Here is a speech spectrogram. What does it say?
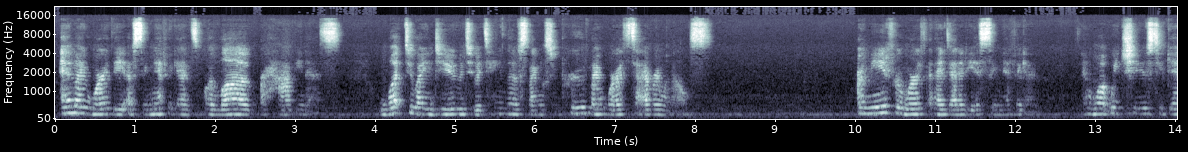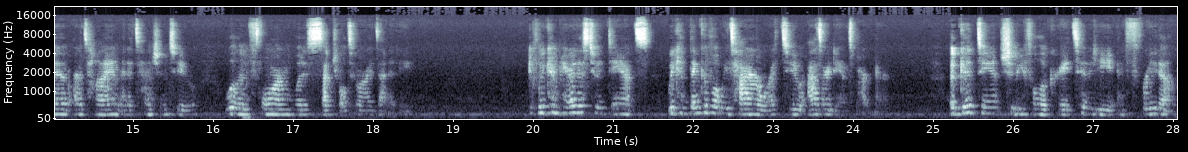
Am I worthy of significance or love or happiness? What do I do to attain those things to prove my worth to everyone else? Our need for worth and identity is significant, and what we choose to give our time and attention to will inform what is central to our identity. If we compare this to a dance, we can think of what we tie our worth to as our dance partner. A good dance should be full of creativity and freedom,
